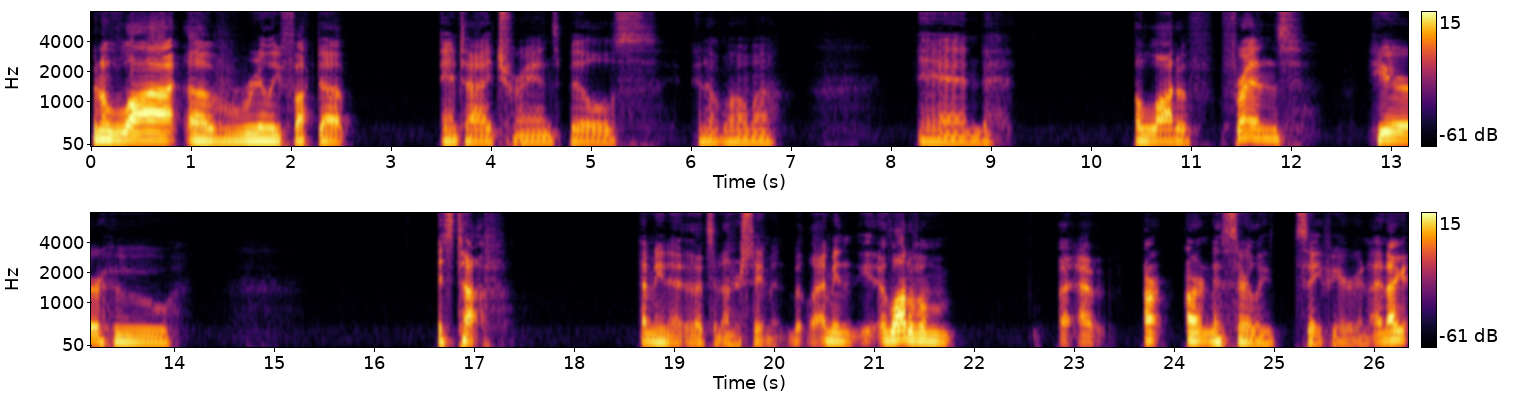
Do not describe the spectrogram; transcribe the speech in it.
been a lot of really fucked up anti trans bills in Oklahoma. And a lot of friends here who it's tough. I mean, uh, that's an understatement, but I mean, a lot of them aren't aren't necessarily safe here, and and I and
